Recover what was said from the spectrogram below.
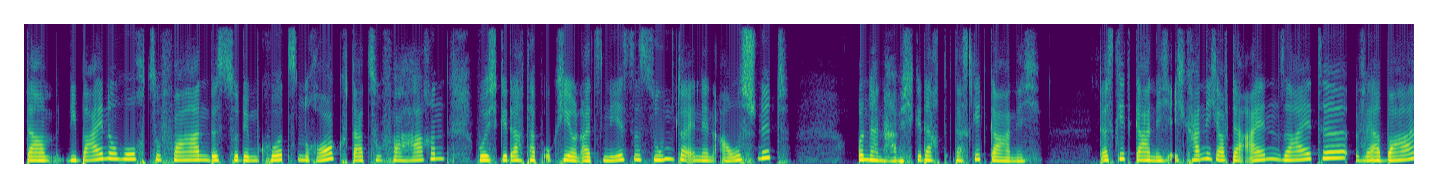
da die Beine hochzufahren bis zu dem kurzen Rock, da zu verharren, wo ich gedacht habe, okay, und als nächstes zoomt er in den Ausschnitt und dann habe ich gedacht, das geht gar nicht. Das geht gar nicht. Ich kann nicht auf der einen Seite verbal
